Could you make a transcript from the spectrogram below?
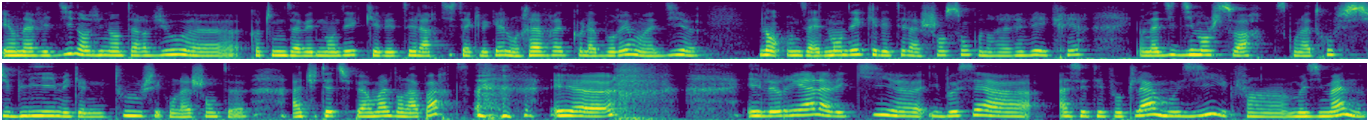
Et on avait dit dans une interview, euh, quand on nous avait demandé quel était l'artiste avec lequel on rêverait de collaborer, on a dit euh, non, on nous avait demandé quelle était la chanson qu'on aurait rêvé écrire. Et on a dit dimanche soir, parce qu'on la trouve sublime et qu'elle nous touche et qu'on la chante à tue-tête super mal dans l'appart. et, et le réal avec qui il bossait à, à cette époque-là, Mozy, enfin Mozyman,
